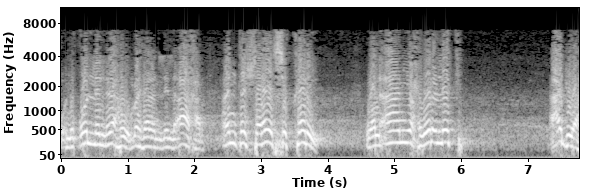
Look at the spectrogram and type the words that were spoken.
نقول له مثلا للآخر أنت اشتريت سكري والآن يحضر لك عجوة.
